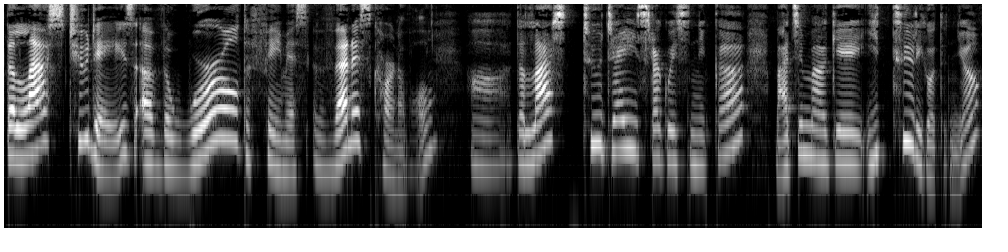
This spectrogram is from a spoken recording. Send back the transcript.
The last two days of the world famous Venice Carnival 아, the last two days라고 했으니까 마지막에 이틀이거든요.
